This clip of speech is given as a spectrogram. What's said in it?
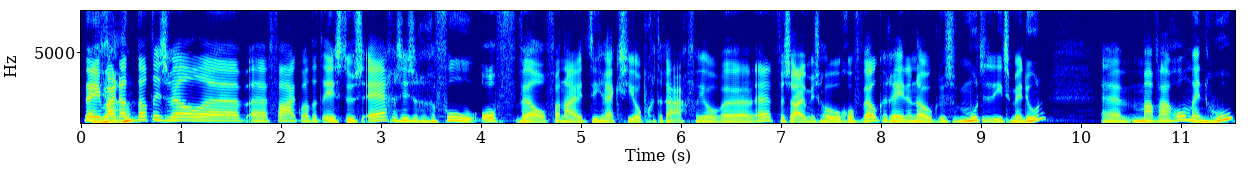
Nee, Ja. maar dat, dat is wel eh, eh, vaak wat het is. Dus ergens is er een gevoel, ofwel vanuit directie opgedragen van joh, eh, verzuim is hoog of welke reden ook. Dus we moeten er iets mee doen. Eh, maar waarom en hoe?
